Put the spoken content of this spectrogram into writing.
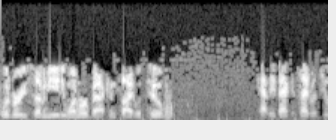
Woodbury 7081, we're back inside with two. Copy back inside with two.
